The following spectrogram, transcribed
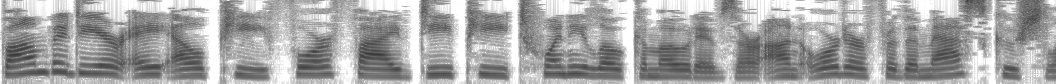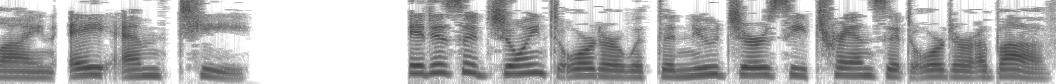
Bombardier ALP-45DP-20 locomotives are on order for the Mascouche Line AMT. It is a joint order with the New Jersey Transit order above.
